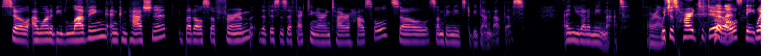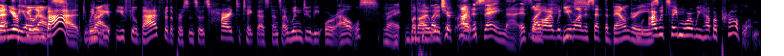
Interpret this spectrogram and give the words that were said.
so i want to be loving and compassionate but also firm that this is affecting our entire household so something needs to be done about this and you got to mean that Or else. which is hard to do Well, the- when you're feeling bad when Right. you, you feel bad for the person so it's hard to take that stance i wouldn't do the or else Right. but i would But you're kind I- of saying that. It's Well, like you want to set the boundaries. I would say more we have a problem.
